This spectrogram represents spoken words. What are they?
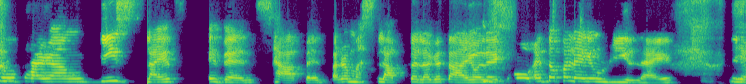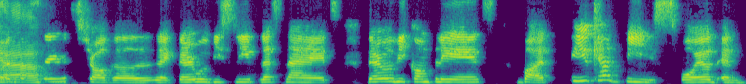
So, parang these life events happen para maslap talaga tayo. Like, oh, ito pala yung real life. Ito Yeah. pala yung struggle. Like, there will be sleepless nights. There will be complaints. But you can't be spoiled and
